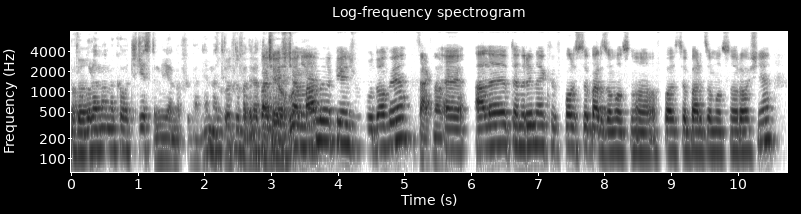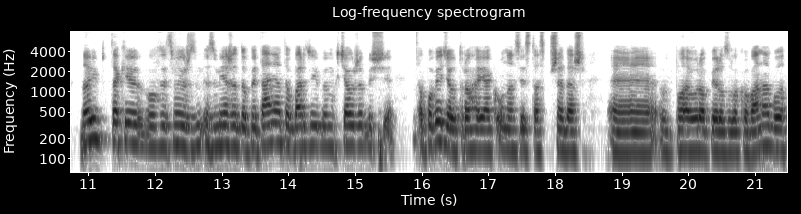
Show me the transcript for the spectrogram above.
to... w ogóle mamy około 30 milionów chyba, nie? Metrów kwadratowych. 20 ogólnie... mamy, 5 w budowie, tak, no. E, ale ten rynek w Polsce bardzo mocno, w Polsce bardzo mocno rośnie. No i takie, powiedzmy już zmierzę do pytania, to bardziej bym chciał, żebyś opowiedział trochę, jak u nas jest ta sprzedaż po Europie rozlokowana, bo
